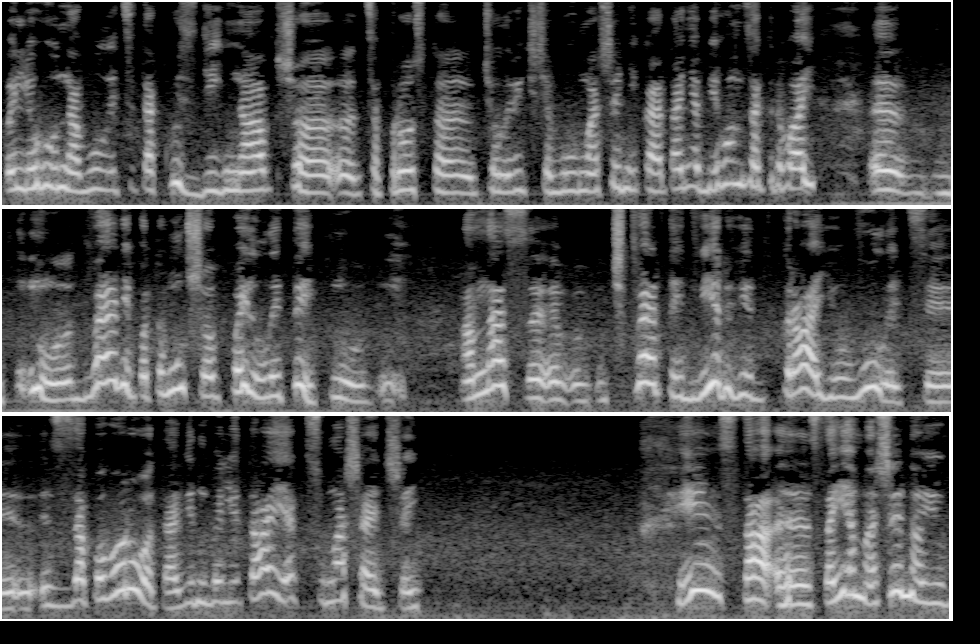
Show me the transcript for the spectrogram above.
Пилюгу на вулиці таку здійняв, що е, це просто чоловік ще був в машині. Каже, Таня, бігом закривай е, ну, двері, тому що пиль летить. Ну, а в нас е, четвертий двір від краю вулиці, з-за поворота. Він вилітає як сумасшедший. І ста- стає машиною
